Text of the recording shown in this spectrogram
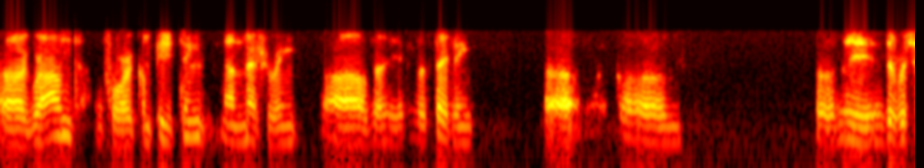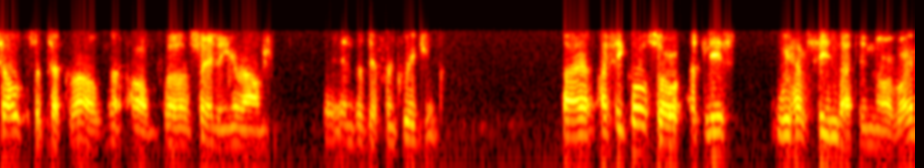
uh, ground for competing and measuring the sailing, um, the results, et cetera, of sailing around in the different regions. Uh, I think also at least we have seen that in Norway,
